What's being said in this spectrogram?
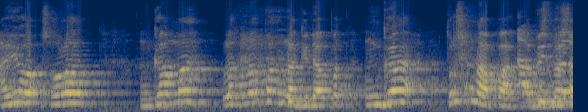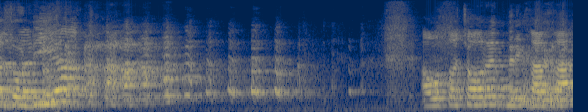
ayo sholat enggak mah. Lah kenapa? Lagi dapet? Enggak. Terus kenapa? Habis baca zodiak? auto coret dari kakak.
